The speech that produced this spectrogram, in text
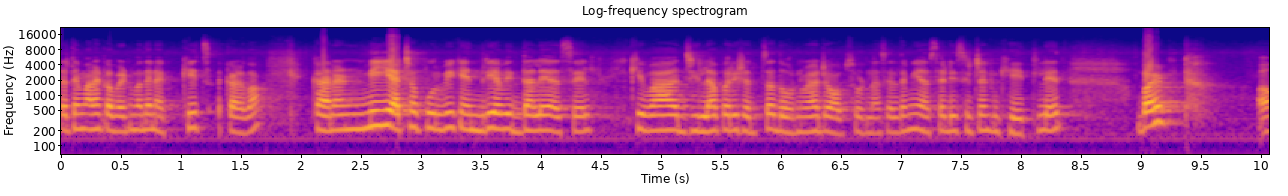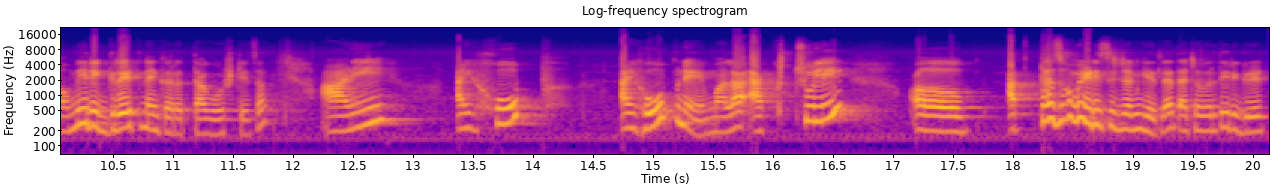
तर ते मला कमेंटमध्ये नक्कीच कळवा. कारण मी याच्यापूर्वी केंद्रीय विद्यालय असेल किंवा जिल्हा परिषदचा दोन वेळा जॉब सोडणं असेल तर मी असे डिसिजन घेतलेत. बट मी रिग्रेट नाही करत त्या गोष्टीचं. आणि आय होप आय होप नाही मला ॲक्च्युली आत्ता जो मी डिसिजन घेतला आहे त्याच्यावरती रिग्रेट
